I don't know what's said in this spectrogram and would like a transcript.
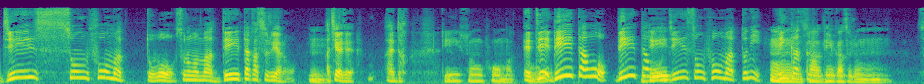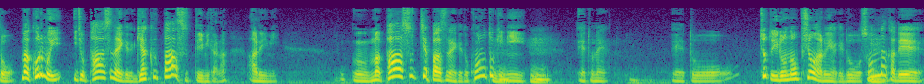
JSON フォーマットをそのままデータ化するやろ。うんあ、違う違う。えっと、JSON フォーマットを。え、で、データを、データをで JSON フォーマットにうん変換する変換する。うん。そう。まあ、これもい一応パースなんやけど、逆パースって意味かなある意味。うん。まあ、パースっちゃパースなんやけど、この時に、うん。えっ、とね、えっ、と、ちょっといろんなオプションあるんやけど、その中で、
